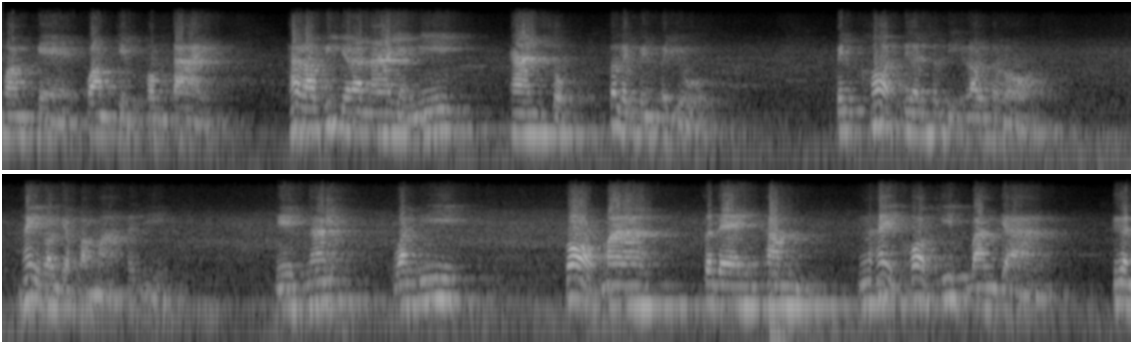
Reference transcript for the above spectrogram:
ความแก่ความเจ็บความตาย ถ้าเราพิจารณาอย่างนี้การศพก็เลยเป็นประโยชน์ เป็นข้อเตือนสติเราตลอด ให้เราอย่าประมาทนั่นเอง เหตุนั้นวันนี้ก็มาแสดงธรรมให้ข้อคิดบางอย่าง เตือน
